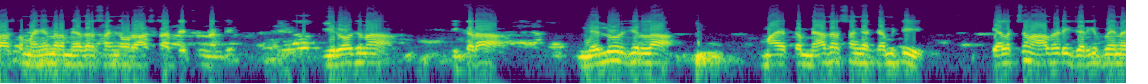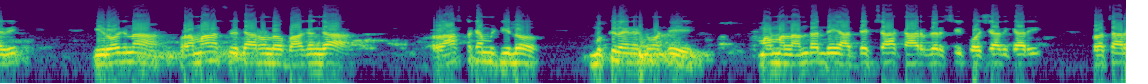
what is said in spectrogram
రాష్ట్ర మహేంద్ర మేధర సంఘం రాష్ట్ర అధ్యక్షుడండి ఈ రోజున ఇక్కడ నెల్లూరు జిల్లా మా యొక్క మేధర సంఘ కమిటీ ఎలక్షన్ ఆల్రెడీ జరిగిపోయినవి. ఈ రోజున ప్రమాణ స్వీకారంలో భాగంగా రాష్ట్ర కమిటీలో ముఖ్యులైనటువంటి మమ్మల్ని అందరినీ అధ్యక్ష కార్యదర్శి కోశాధికారి ప్రచార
